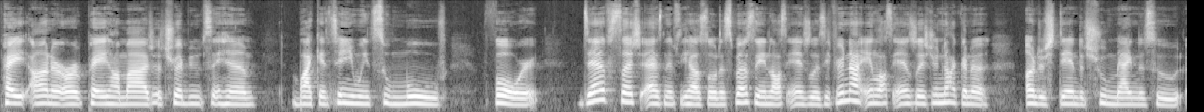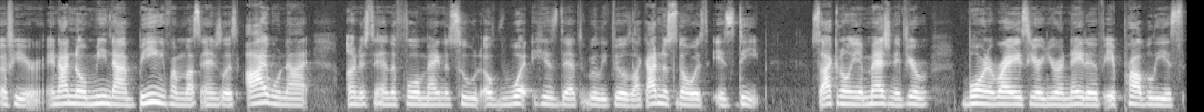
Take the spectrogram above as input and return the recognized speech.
pay honor or pay homage or tribute to him by continuing to move forward. Deaths such as Nipsey Hussle, and especially in Los Angeles, if you're not in Los Angeles, you're not gonna understand the true magnitude of here. And I know me not being from Los Angeles, I will not understand the full magnitude of what his death really feels like. I just know it's it's deep. So I can only imagine if you're born and raised here and you're a native, it probably is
